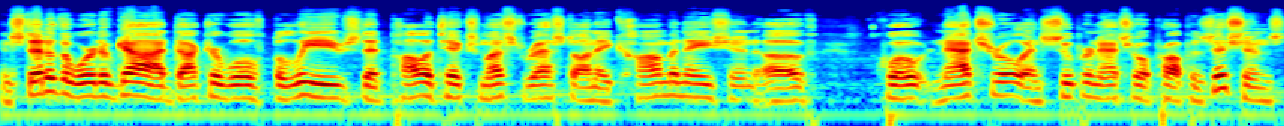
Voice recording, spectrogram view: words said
Instead of the Word of God, Dr. Wolfe believes that politics must rest on a combination of, quote, natural and supernatural propositions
